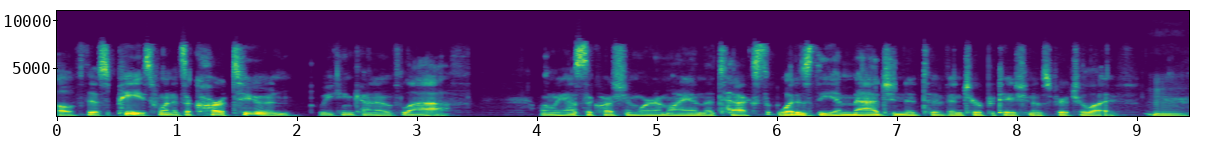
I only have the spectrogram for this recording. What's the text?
of this piece? When it's a cartoon, we can kind of laugh. When we ask the question, "Where am I in the text?" What is the imaginative interpretation of spiritual life? Mm.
